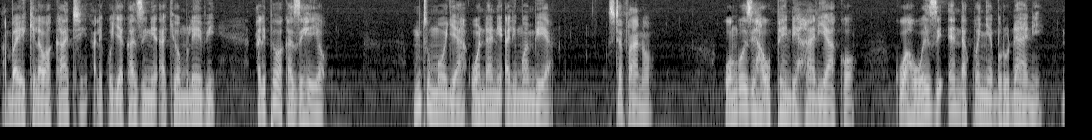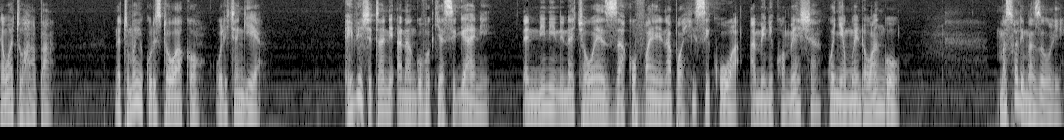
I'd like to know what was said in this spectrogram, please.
ambaye kila wakati alikuja kazini akiwa mlevi alipewa kazi hiyo. Mtu mmoja wa ndani alimwambia stefano uongozi haupendi hali yako kuwa huwezi enda kwenye burudani na watu hapa. Natumai ukristo wako ulichangia. Hivyo shetani ana nguvu kiasi gani na ni nini ninachoweza kufanya ninapohisi kuwa amenikomesha kwenye mwendo wangu? Maswali mazuri.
